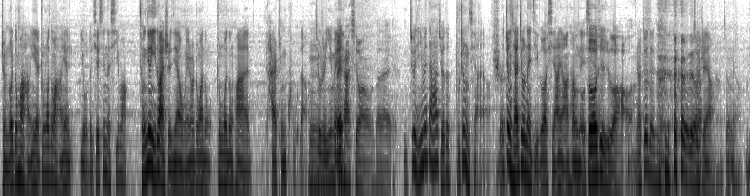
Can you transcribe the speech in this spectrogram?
整个动画行业，中国动画行业有了一些新的希望。曾经一段时间，我跟你说，中国动中国动画还是挺苦的，嗯就是因为没啥希望了，大家也就因为大家觉得不挣钱啊，是挣钱就那几个喜羊羊他们那些嗯做游戏去多好啊，啊，对对对？就这样，就是这样。嗯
